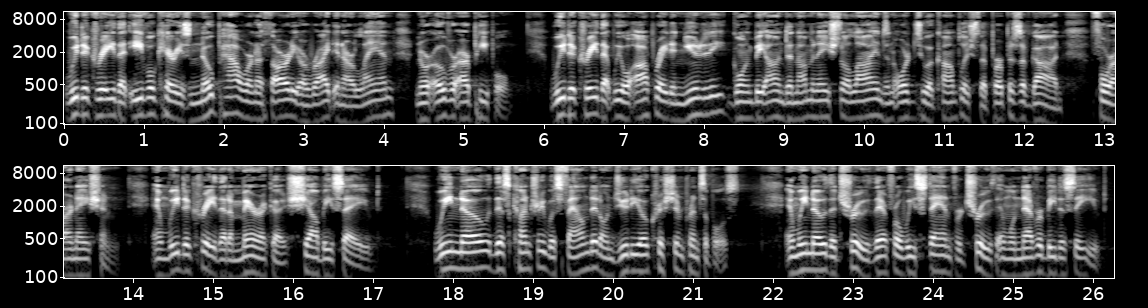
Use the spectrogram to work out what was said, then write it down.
We decree that evil carries no power and authority or right in our land nor over our people. We decree that we will operate in unity, going beyond denominational lines in order to accomplish the purpose of God for our nation. And we decree that America shall be saved. We know this country was founded on Judeo Christian principles, and we know the truth. Therefore, we stand for truth and will never be deceived.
